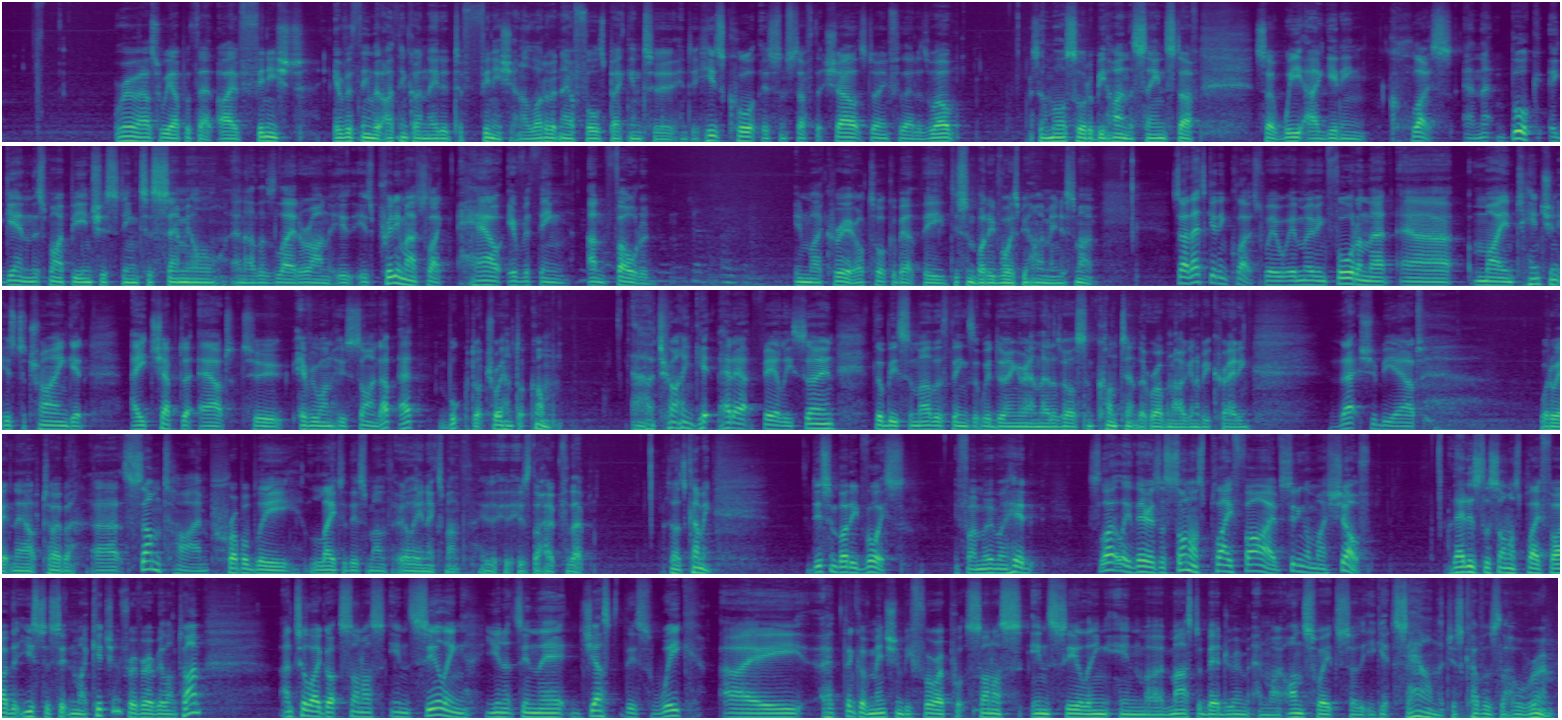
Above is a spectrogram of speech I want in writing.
where else are we up with that? I've finished everything that I think I needed to finish, and a lot of it now falls back into into his court. There's some stuff that Charlotte's doing for that as well, so more sort of behind the scenes stuff. So we are getting close, and that book again, this might be interesting to Samuel and others later on, is, is pretty much like how everything unfolded in my career. I'll talk about the disembodied voice behind me in just a moment. So that's getting close. We're, we're moving forward on that. Uh, my intention is to try and get a chapter out to everyone who's signed up at book.troyhunt.com. Uh, try and get that out fairly soon. There'll be some other things that we're doing around that as well, some content that Rob and I are going to be creating. That should be out. What are we at now? October. Uh, sometime, probably later this month, earlier next month, is, is the hope for that. So it's coming. Disembodied voice. If I move my head slightly, there is a Sonos Play 5 sitting on my shelf. That is the Sonos Play 5 that used to sit in my kitchen for a very, very long time until I got Sonos in ceiling units in there just this week. I, think I've mentioned before I put Sonos in ceiling in my master bedroom and my ensuite so that you get sound that just covers the whole room.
